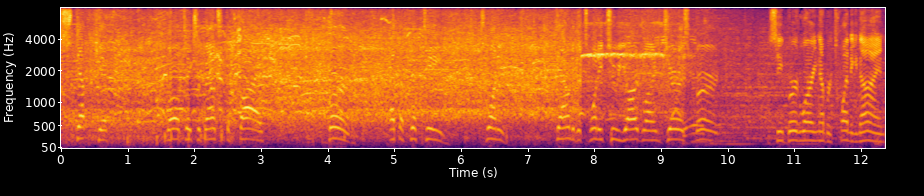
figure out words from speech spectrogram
step kick. Ball takes a bounce at the five. Byrd at the 15, 20, down to the 22-yard line, Jairus Byrd. You see Byrd wearing number 29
